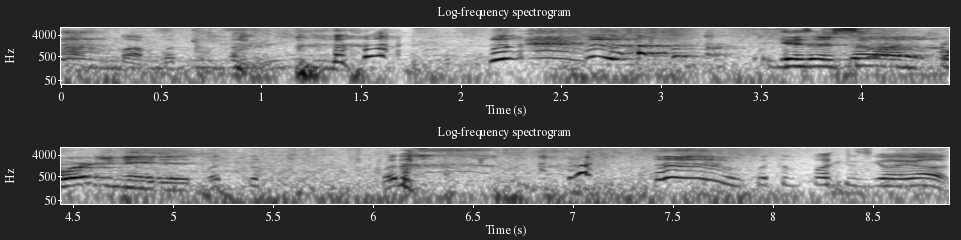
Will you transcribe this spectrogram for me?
oh fuck, what the You guys are so uncoordinated. What the What the What the fuck is going on?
